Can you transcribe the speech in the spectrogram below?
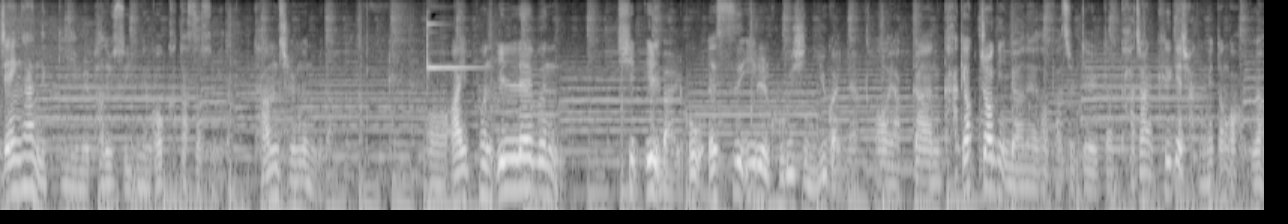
쨍한 느낌을 받을 수 있는 것 같았었습니다. 다음 질문입니다. 어, 아이폰 11 11 말고 SE를 고르신 이유가 있나요? 어, 약간 가격적인 면에서 봤을 때 일단 가장 크게 작용했던 것 같고요.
